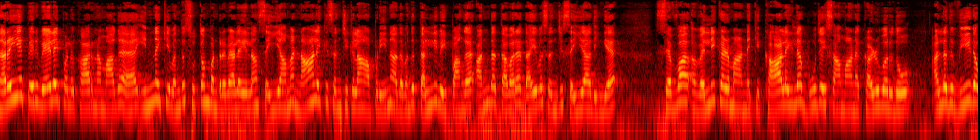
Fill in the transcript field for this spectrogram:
நிறைய பேர் வேலைப்பளு காரணமாக இன்னைக்கு வந்து சுத்தம் பண்ற வேலையெல்லாம் செய்யாம நாளைக்கு செஞ்சுக்கலாம் அப்படின்னு அதை வந்து தள்ளி வைப்பாங்க. அந்த தவறை தயவு செஞ்சு செய்யாதீங்க. செவ்வாய் வெள்ளிக்கிழமை அன்னைக்கு காலையில பூஜை சாமான கழுவுறதோ அல்லது வீடை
